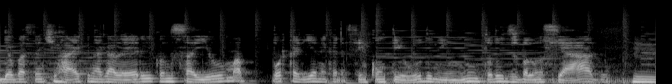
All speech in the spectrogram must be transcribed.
deu bastante hype na galera e quando saiu uma porcaria, né, cara? Sem conteúdo nenhum, todo desbalanceado. Hum.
